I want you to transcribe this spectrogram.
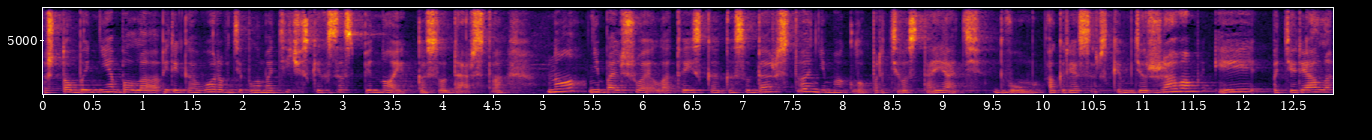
чтобы не было переговоров дипломатических за спиной государства. Но небольшое латвийское государство не могло противостоять двум агрессорским державам и потеряло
